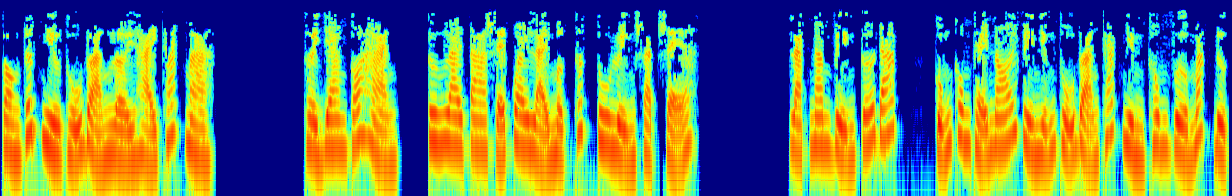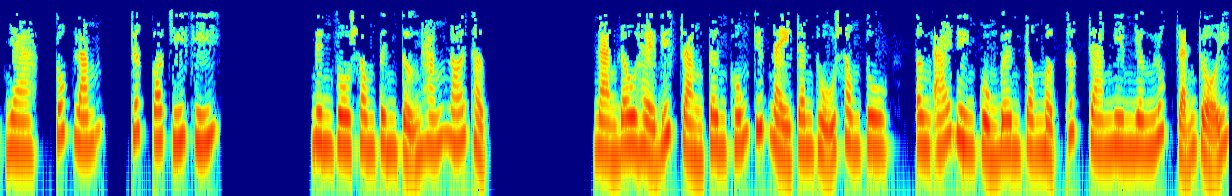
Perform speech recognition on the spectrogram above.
Còn rất nhiều thủ đoạn lợi hại khác mà. Thời gian có hạn, tương lai ta sẽ quay lại mật thất tu luyện sạch sẽ. Lạc Nam Viện cớ đáp, cũng không thể nói vì những thủ đoạn khác nhìn không vừa mắt được nha, tốt lắm, rất có chí khí. Ninh vô song tin tưởng hắn nói thật. Nàng đâu hề biết rằng tên khốn kiếp này tranh thủ song tu, ân ái điên cuồng bên trong mật thất trang nghiêm nhân lúc rảnh rỗi,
